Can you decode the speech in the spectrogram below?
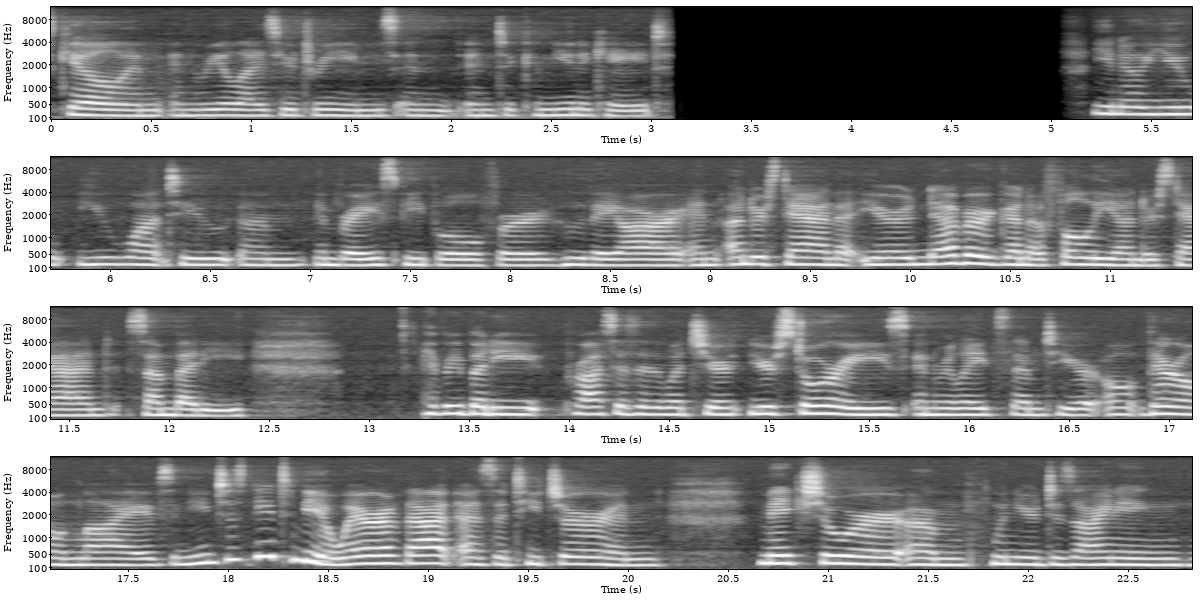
skill and, and realize your dreams and, and to communicate. You know, you, you want to um, embrace people for who they are and understand that you're never going to fully understand somebody. Everybody processes what your your stories and relates them to your own their own lives and you just need to be aware of that as a teacher and make sure um, when you're designing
